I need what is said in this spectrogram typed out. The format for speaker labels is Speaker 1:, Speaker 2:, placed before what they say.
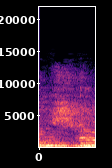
Speaker 1: It's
